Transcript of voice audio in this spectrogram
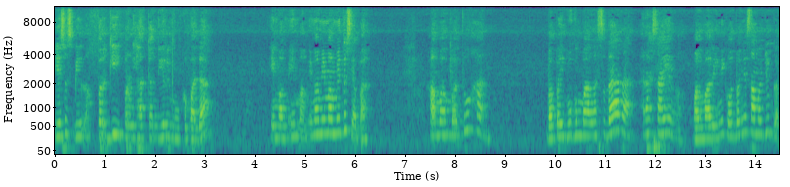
Yesus bilang, pergi perlihatkan dirimu kepada imam-imam. Imam-imam itu siapa? Hamba-hamba Tuhan. Bapak Ibu Gembala Saudara, rasain loh. Malam hari ini khotbahnya sama juga.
